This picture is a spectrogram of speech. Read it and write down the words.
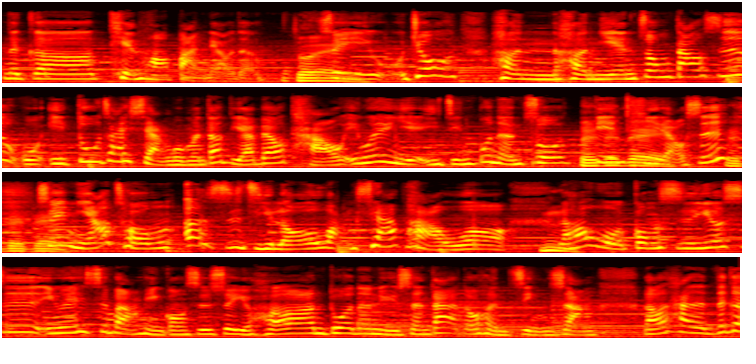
那个天花板了的，对，所以我就很很严重到是我一度在想，我们到底要不要逃？因为也已经不能坐电梯了，是，对对对所以你要从二十几楼往下跑哦。嗯然后我公司又是因为是保养品公司，所以有很多的女生，大家都很紧张。然后她的那个。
